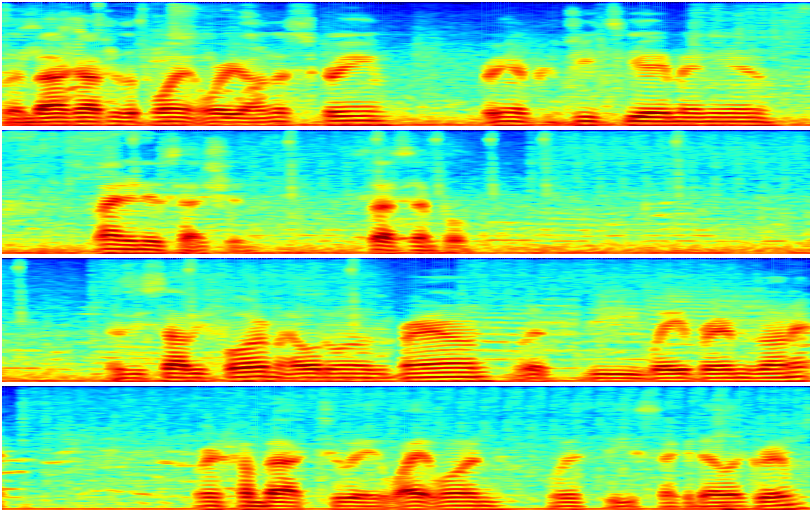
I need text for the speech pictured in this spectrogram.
Then back out to the point where you're on this screen. Bring up your GTA menu. Find a new session. It's that simple. As you saw before, my old one was brown with the wave rims on it. We're gonna come back to a white one with the psychedelic rims.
